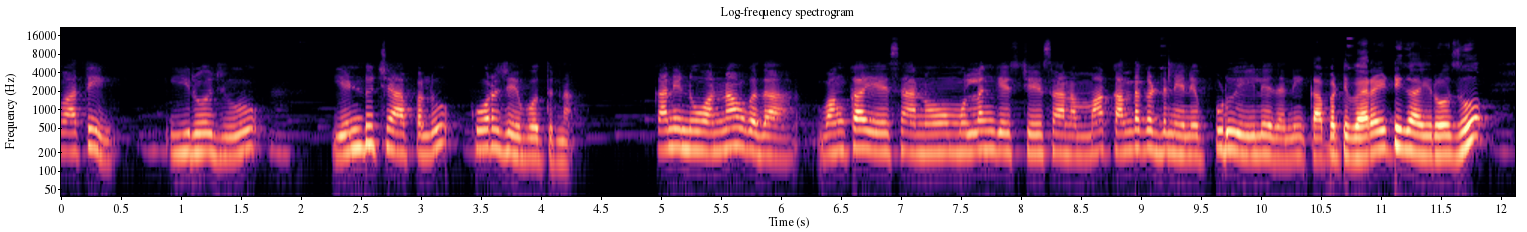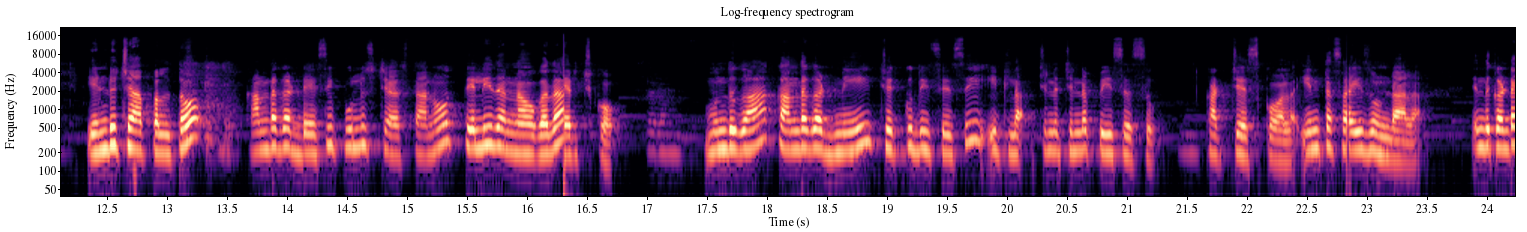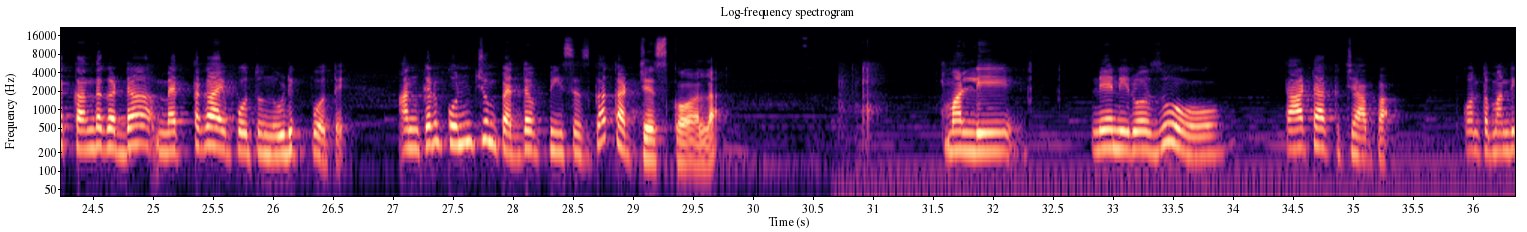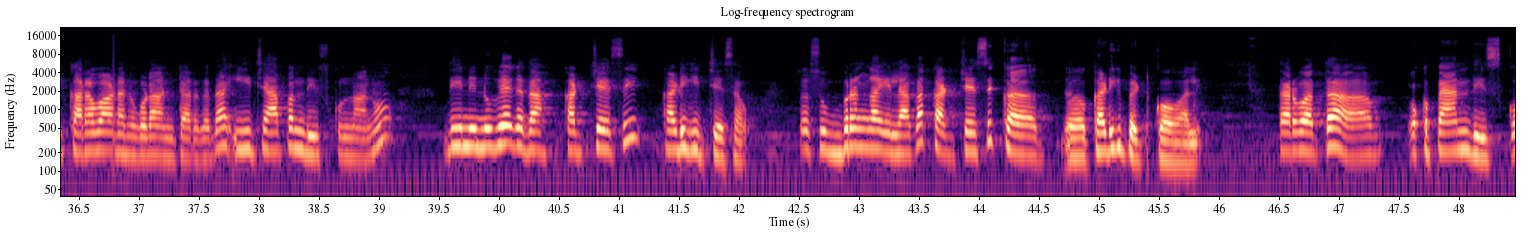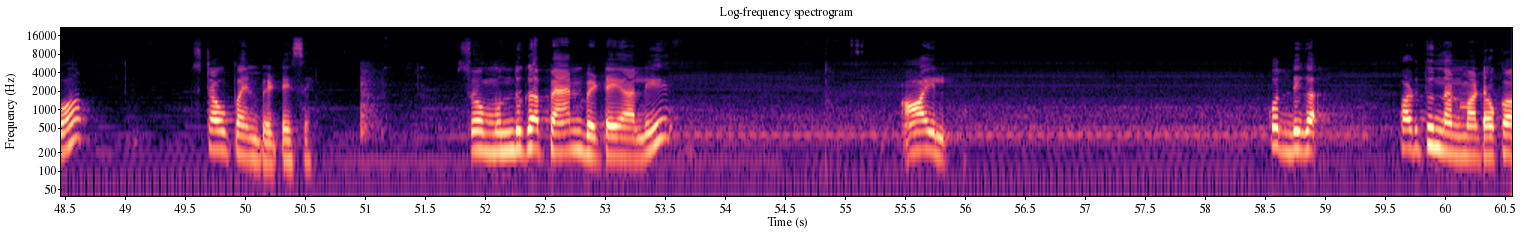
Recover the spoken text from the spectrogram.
స్వాతి ఈరోజు ఎండు చేపలు కూర చేయబోతున్నా. కానీ నువ్వు అన్నావు కదా వంకాయ వేసాను ముల్లంగి వేసి చేశానమ్మా కందగడ్డ నేను ఎప్పుడూ వేయలేదని. కాబట్టి వెరైటీగా ఈరోజు ఎండు చేపలతో కందగడ్డ వేసి పులుసు చేస్తాను. తెలియదన్నావు కదా నేర్చుకో. ముందుగా కందగడ్డని చెక్కు తీసేసి ఇట్లా చిన్న చిన్న పీసెస్ కట్ చేసుకోవాలి. ఇంత సైజు ఉండాలి. ఎందుకంటే కందగడ్డ మెత్తగా అయిపోతుంది ఉడికిపోతే. అందుకని కొంచెం పెద్ద పీసెస్గా కట్ చేసుకోవాలి. మళ్ళీ నేను ఈరోజు తాటాకు చేప. కొంతమంది కరవాడని కూడా అంటారు కదా ఈ చేపను తీసుకున్నాను. దీన్ని నువ్వే కదా కట్ చేసి కడిగి ఇచ్చేసావు. సో శుభ్రంగా ఇలాగా కట్ చేసి క కడిగి పెట్టుకోవాలి. తర్వాత ఒక ప్యాన్ తీసుకో స్టవ్ పైన పెట్టేసాయి. సో ముందుగా ప్యాన్ పెట్టేయాలి. ఆయిల్ కొద్దిగా పడుతుందన్నమాట. ఒక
